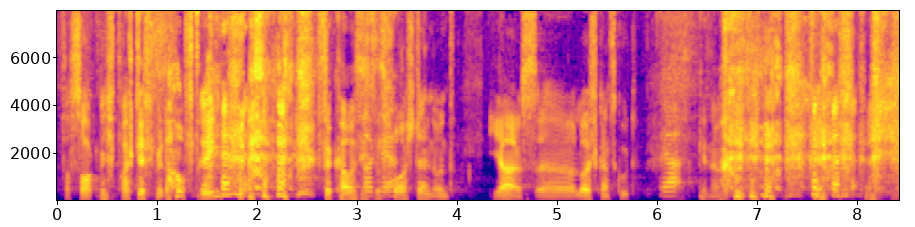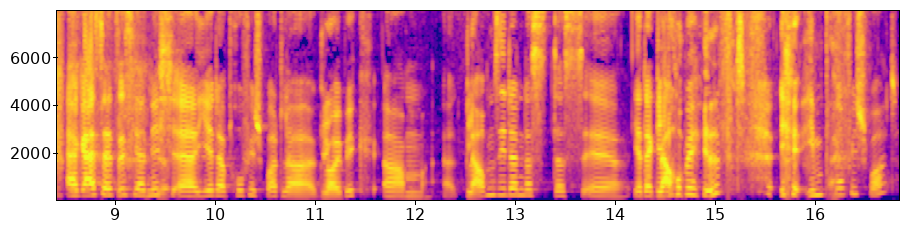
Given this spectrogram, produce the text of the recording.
versorgt mich praktisch mit Aufträgen. so kann man sich okay. das vorstellen und ja, es äh, läuft ganz gut. Ja. Genau. Herr Geister, jetzt ist ja nicht ja. Äh, jeder Profisportler gläubig. Ähm, glauben Sie denn, dass, dass äh, ja, der Glaube hilft im Profisport?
